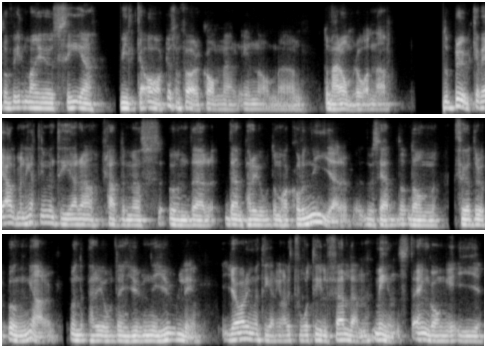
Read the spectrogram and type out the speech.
då vill man ju se vilka arter som förekommer inom eh, de här områdena. Då brukar vi i allmänhet inventera fladdermöss under den period de har kolonier, det vill säga de föder upp ungar under perioden juni-juli. Gör inventeringarna vid två tillfällen minst, en gång i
